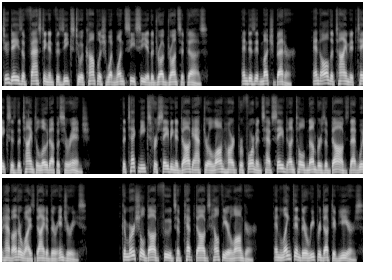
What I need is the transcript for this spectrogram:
Two days of fasting and physiques to accomplish what 1 cc of the drug Droncit does. And does it much better. And all the time it takes is the time to load up a syringe. The techniques for saving a dog after a long hard performance have saved untold numbers of dogs that would have otherwise died of their injuries. Commercial dog foods have kept dogs healthier longer and lengthened their reproductive years.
